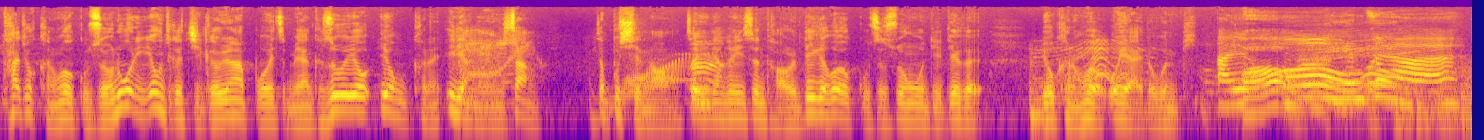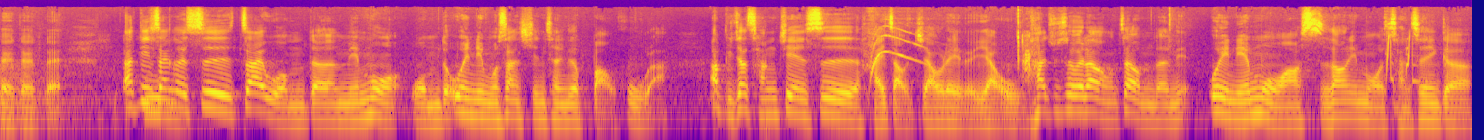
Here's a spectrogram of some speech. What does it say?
它就可能会有骨质疏松。如果你用几个几个月，它不会怎么样。可是用用可能一两年以上，这不行哦。这一定要跟医生讨论。第一个会有骨质疏松问题，第二个有可能会有胃癌的问题。哎呦，严重啊！对对对。那第三个是在我们的黏膜，我们的胃黏膜上形成一个保护啦。啊，比较常见是海藻胶类的药物，它就是会让我们在我们的胃黏膜啊、食道黏膜产生一个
